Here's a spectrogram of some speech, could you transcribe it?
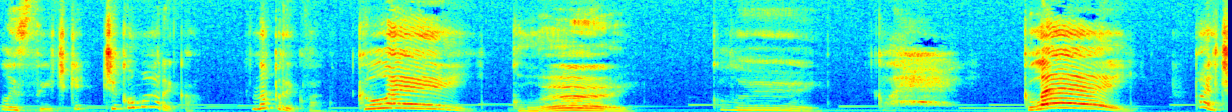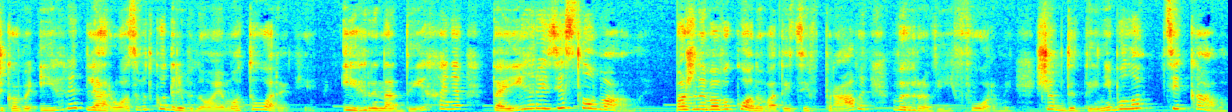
лисички чи комарика. Наприклад, клей. Клей. Клей. Клей. Клей. Пальчикові ігри для розвитку дрібної моторики, ігри на дихання та ігри зі словами. Важливо виконувати ці вправи в ігровій формі, щоб дитині було цікаво,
